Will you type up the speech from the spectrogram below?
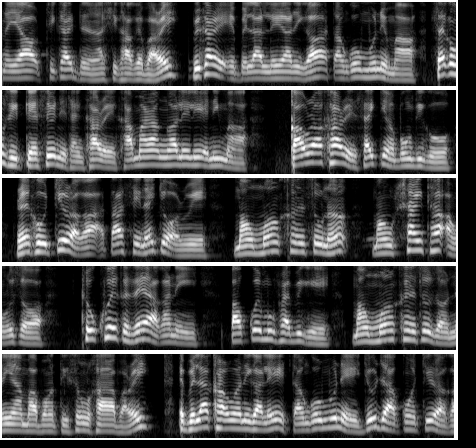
2ယောက်ထိခိုက်ဒဏ်ရာရှိခခဲ့ပါတယ်။ဘရိခရဲ့အေပလာလေယာနီကတောင်ကုန်းမွန်းတွေမှာစက်ကုံစီတဲဆွေးနေထိုင်ခရဲခါမာရာငါလေးလေးအနီးမှာ ကောက်ရခရဲစိုက်ကြံပုံးတီကိုရန်ခိုကျွရာကအသားစင်နိုင်ကျော်အရွေမောင်မောင်ခန်းစုနာမောင်ဆိုင်ထားအောင်လို့ဆိုထုတ်ခွေကစဲရာကနေပောက်ကွဲမှုဖက်ပြီးကမောင်မွန်းခင်းဆိုဆိုနေရာမှာပေါ်တည်ဆုံခါရပါရယ်အပီလာခါဝနီကလည်းတောင်ကုန်းမြို့နယ်ဂျိုဂျာကွန်ချီရာက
